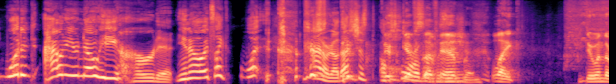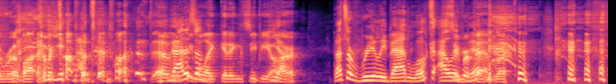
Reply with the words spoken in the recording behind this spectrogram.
what did how do you know he heard it? You know, it's like what I don't know. That's just a horrible of him, position. like doing the robot over Yeah. top of. Of That is people, a- like getting CPR. Yeah. That's a really bad look. I'll Super admit. bad look.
